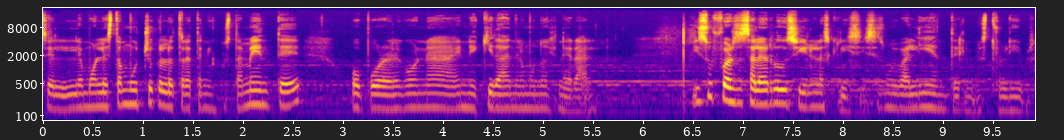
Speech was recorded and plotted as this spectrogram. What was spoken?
se le molesta mucho que lo traten injustamente o por alguna inequidad en el mundo en general. Y su fuerza sale a reducir en las crisis, es muy valiente en nuestro libro.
